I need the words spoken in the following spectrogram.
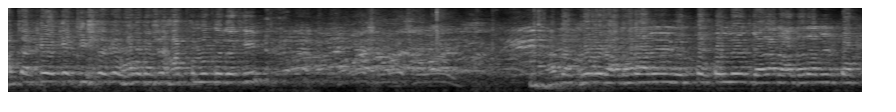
আচ্ছা কে কে কৃষ্ণকে ভালোবাসে? হাত তুলুন তো দেখি। সবাই সবাই। এতক্ষণে রাধারানীর নৃত্য করলে যারা রাধারানীর পক্ষ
